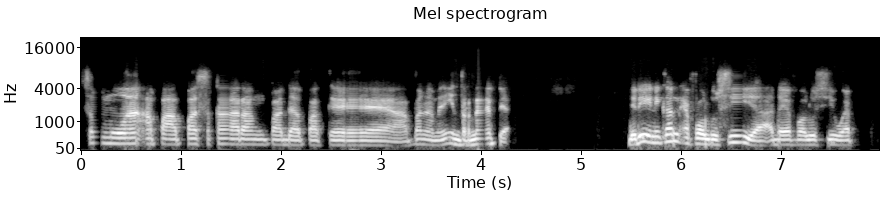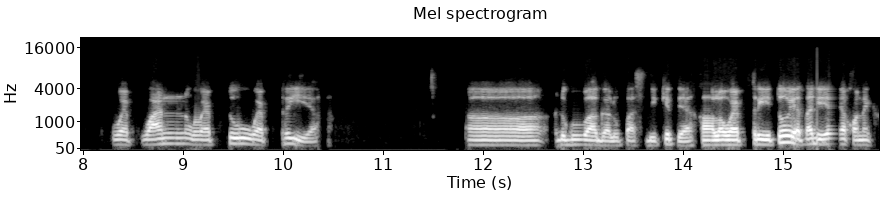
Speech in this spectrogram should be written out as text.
semua apa-apa sekarang pada pakai apa namanya internet ya. Jadi ini kan evolusi ya, ada evolusi web web 1, web 2, web 3 ya. Uh, aduh gue agak lupa sedikit ya. Kalau web 3 itu ya tadi ya connect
